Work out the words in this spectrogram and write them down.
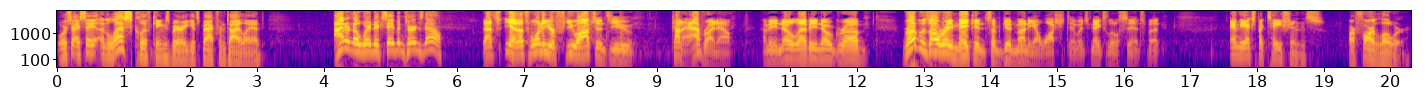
or should I say, unless Cliff Kingsbury gets back from Thailand, I don't know where Nick Saban turns now. That's yeah, that's one of your few options you kind of have right now. I mean, no Lebby, no Grubb. Grubb was already making some good money at Washington, which makes a little sense, but And the expectations are far lower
